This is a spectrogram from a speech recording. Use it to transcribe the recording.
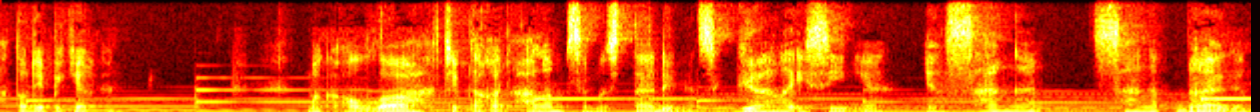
atau dipikirkan maka Allah ciptakan alam semesta dengan segala isinya yang sangat-sangat beragam.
